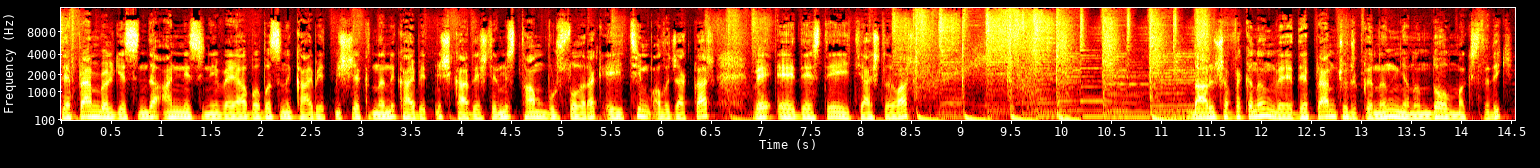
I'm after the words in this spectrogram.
Deprem bölgesinde annesini veya babasını kaybetmiş, yakınlarını kaybetmiş kardeşlerimiz tam burslu olarak eğitim alacak alacaklar ve e, desteğe ihtiyaçları var. Darüşşafaka'nın ve deprem çocuklarının yanında olmak istedik.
